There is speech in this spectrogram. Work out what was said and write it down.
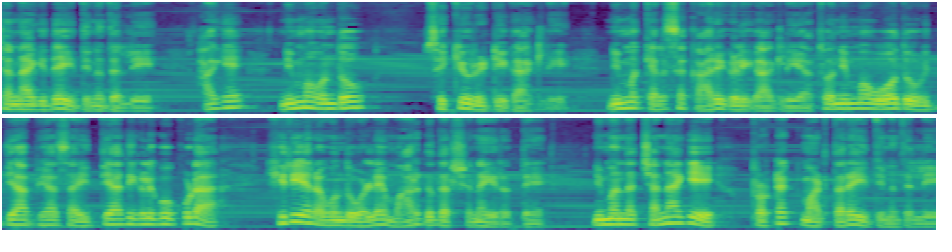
ಚೆನ್ನಾಗಿದೆ ಈ ದಿನದಲ್ಲಿ. ಹಾಗೆ ನಿಮ್ಮ ಒಂದು ಸೆಕ್ಯೂರಿಟಿಗಾಗಲಿ ನಿಮ್ಮ ಕೆಲಸ ಕಾರ್ಯಗಳಿಗಾಗಲಿ ಅಥವಾ ನಿಮ್ಮ ಓದು, ವಿದ್ಯಾಭ್ಯಾಸ ಇತ್ಯಾದಿಗಳಿಗೂ ಕೂಡ ಹಿರಿಯರ ಒಂದು ಒಳ್ಳೆಯ ಮಾರ್ಗದರ್ಶನ ಇರುತ್ತೆ. ನಿಮ್ಮನ್ನು ಚೆನ್ನಾಗಿ ಪ್ರೊಟೆಕ್ಟ್ ಮಾಡ್ತಾರೆ ಈ ದಿನದಲ್ಲಿ.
